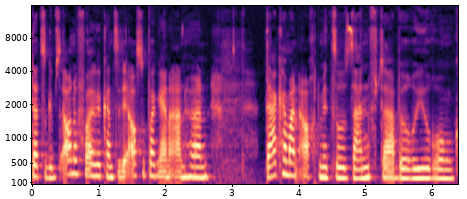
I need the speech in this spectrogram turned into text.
Dazu gibt es auch eine Folge, kannst du dir auch super gerne anhören. Da kann man auch mit so sanfter Berührung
